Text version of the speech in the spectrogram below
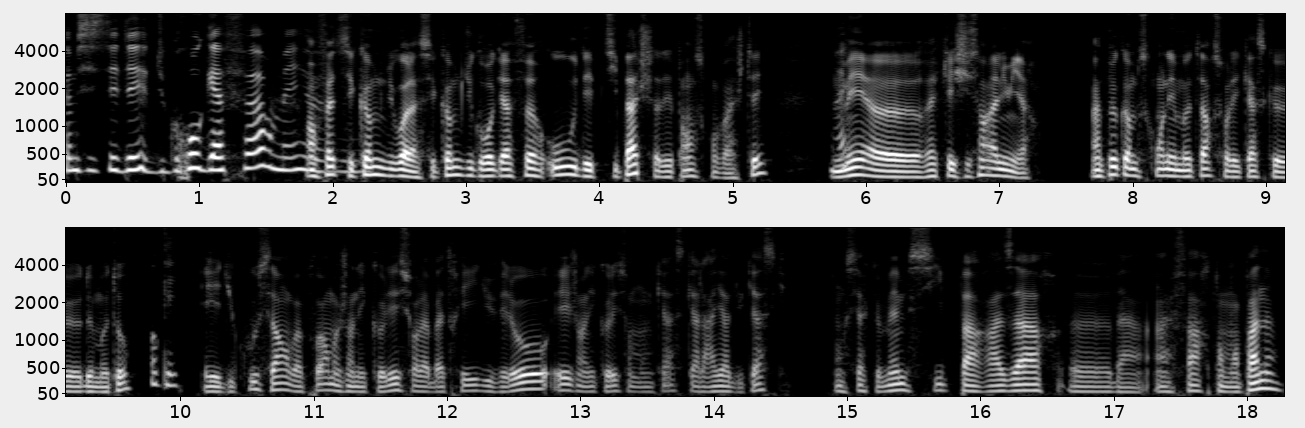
Comme si c'était du gros gaffeur, mais. En fait, c'est euh, comme du voilà, c'est comme du gros gaffeur ou des petits patchs, ça dépend ce qu'on va acheter, mais euh, réfléchissant à la lumière. Un peu comme ce qu'ont les motards sur les casques de moto. Ok. Et du coup, ça, on va pouvoir. Moi, j'en ai collé sur la batterie du vélo et j'en ai collé sur mon casque à l'arrière du casque. Donc, c'est-à-dire que même si par hasard euh, ben, un phare tombe en panne,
